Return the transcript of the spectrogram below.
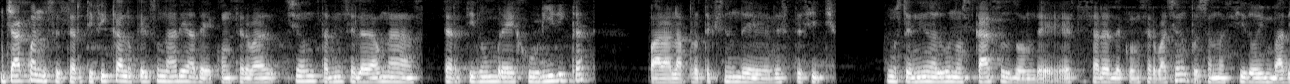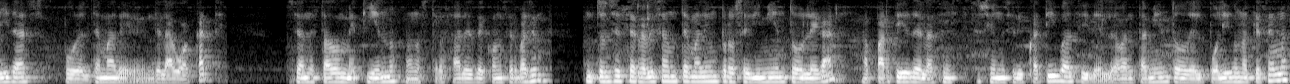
ya cuando se certifica lo que es un área de conservación, también se le da una certidumbre jurídica para la protección de, de este sitio. Hemos tenido algunos casos donde estas áreas de conservación pues han sido invadidas por el tema del aguacate. Se han estado metiendo a nuestras áreas de conservación. Entonces se realiza un tema de un procedimiento legal a partir de las instituciones educativas y del levantamiento del polígono que hacemos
